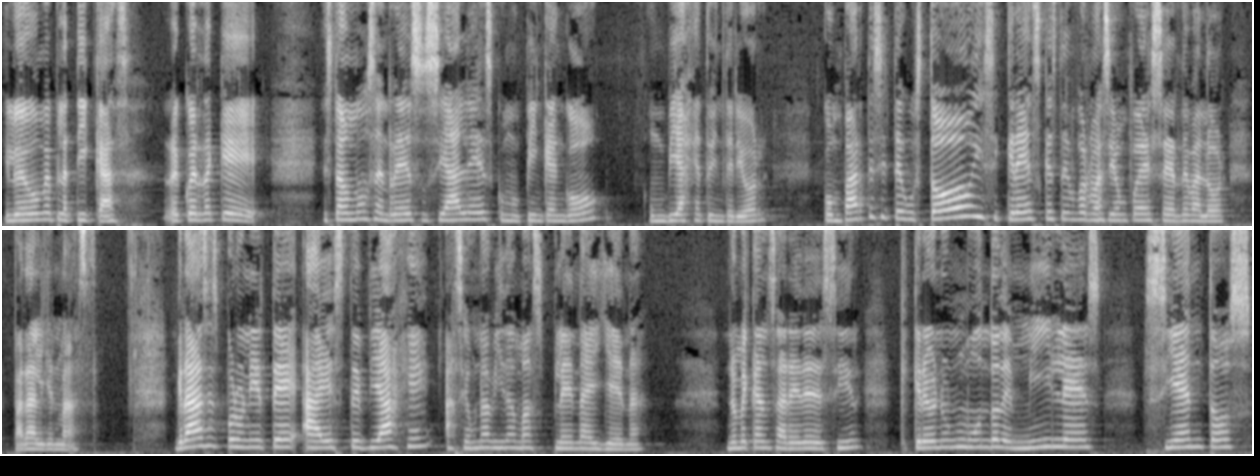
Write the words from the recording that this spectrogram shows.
Y luego me platicas. Recuerda que estamos en redes sociales como Pink and Go, un viaje a tu interior. Comparte si te gustó y si crees que esta información puede ser de valor para alguien más. Gracias por unirte a este viaje hacia una vida más plena y llena. No me cansaré de decir que creo en un mundo de miles, cientos,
